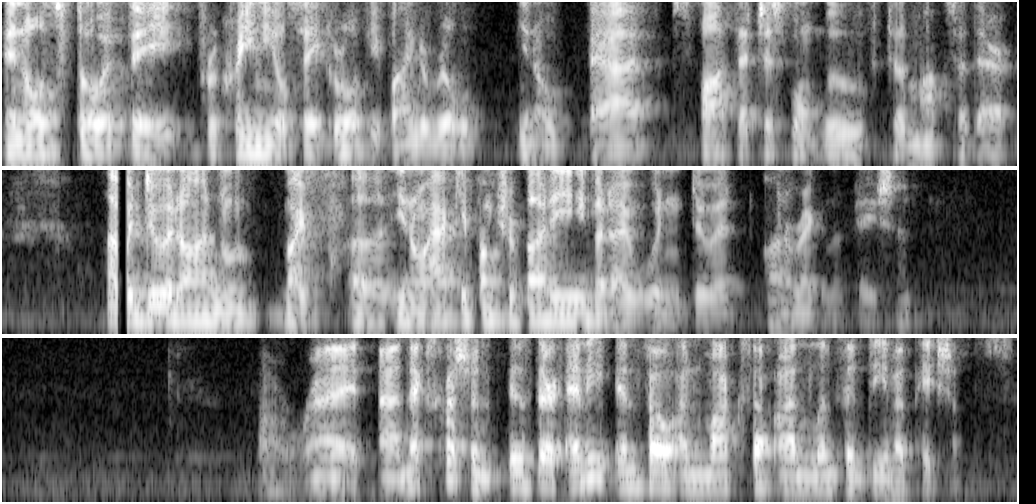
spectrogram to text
And also if they, for cranial sacral, if you find a real, you know, bad spot that just won't move to moxa there, I would do it on my, uh, you know, acupuncture buddy, but I wouldn't do it on a regular patient. All right. Uh, next question. Is there any info on Moxa on lymphedema patients?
